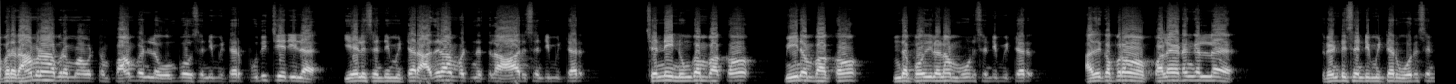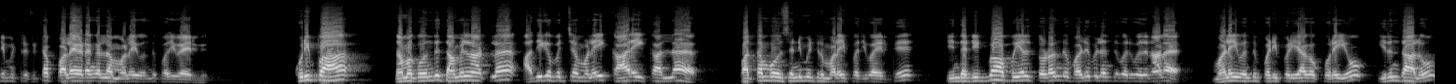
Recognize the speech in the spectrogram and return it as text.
அப்புறம் ராமநாதபுரம் மாவட்டம் பாம்பனில் ஒன்பது சென்டிமீட்டர் புதுச்சேரியில் ஏழு சென்டிமீட்டர் அதிராம்பட்டினத்தில் ஆறு சென்டிமீட்டர் சென்னை நுங்கம்பாக்கம் மீனம்பாக்கம் இந்த பகுதியிலலாம் மூணு சென்டிமீட்டர். அதுக்கப்புறம் பல இடங்கள்ல ரெண்டு சென்டிமீட்டர் ஒரு சென்டிமீட்டர் கிட்ட பல இடங்கள்ல மழை வந்து பதிவாயிருக்கு. குறிப்பா நமக்கு வந்து தமிழ்நாட்டில் அதிகபட்ச மழை காரைக்காலில் பத்தொன்பது சென்டிமீட்டர் மழை பதிவாயிருக்கு. இந்த டிட்பா புயல் தொடர்ந்து வலுவிழந்து வருவதனால மழை வந்து படிப்படியாக குறையும். இருந்தாலும்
